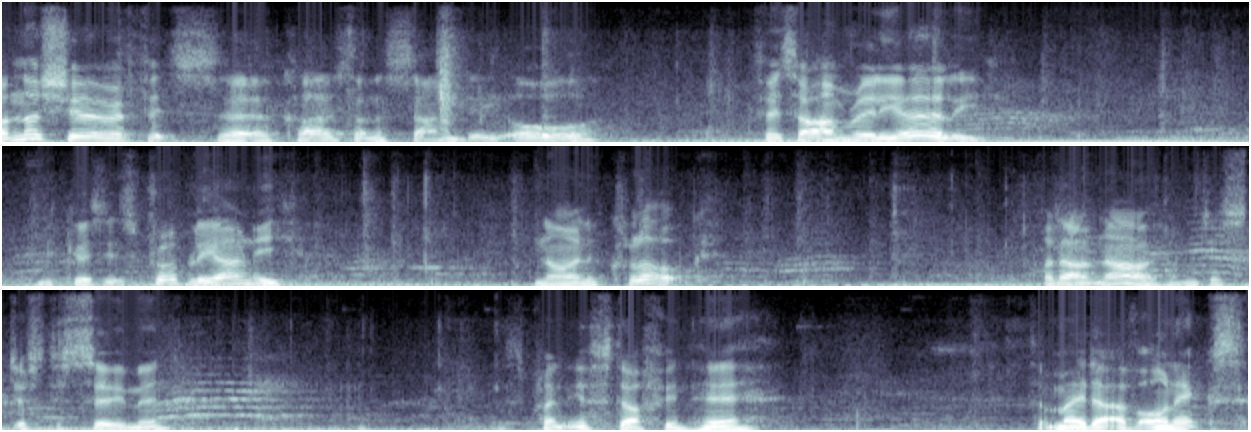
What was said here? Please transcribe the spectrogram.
I'm not sure if it's uh, closed on a Sunday or if it's I'm really early because it's probably only nine o'clock. I don't know. I'm just just assuming. There's plenty of stuff in here. Is it made out of onyx?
